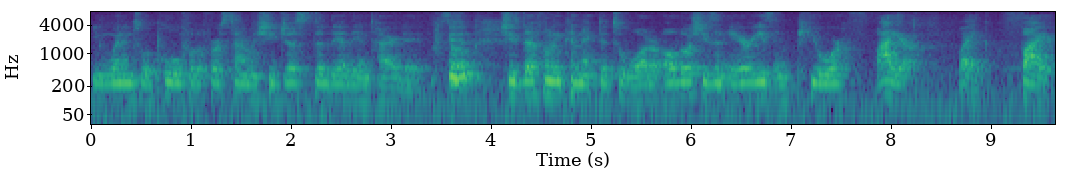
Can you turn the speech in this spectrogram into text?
you went into a pool for the first time and she just stood there the entire day. So she's definitely connected to water, although she's an Aries and pure fire. Like fire.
